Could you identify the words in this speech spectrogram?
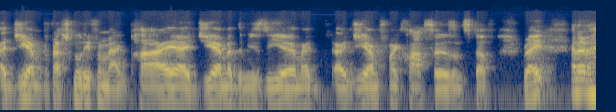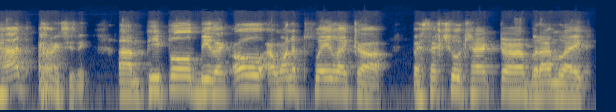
I GM professionally for Magpie. I GM at the museum. I, I GM for my classes and stuff, right? And I've had, excuse me, um, people be like, "Oh, I want to play like a bisexual character," but I'm like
